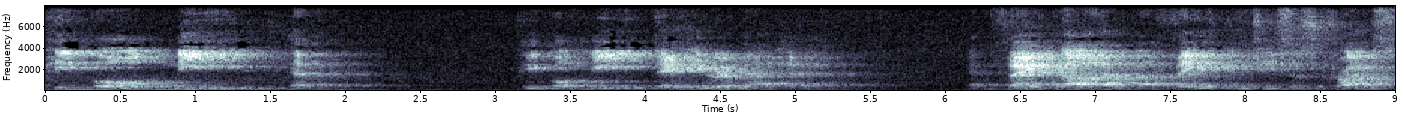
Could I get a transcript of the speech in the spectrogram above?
people need heaven. People need to hear about heaven. And thank God, by faith in Jesus Christ,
